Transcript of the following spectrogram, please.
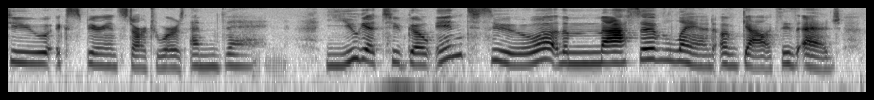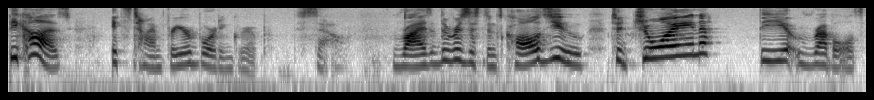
to experience Star Tours and then you get to go into the massive land of Galaxy's Edge because it's time for your boarding group. So, Rise of the Resistance calls you to join the rebels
